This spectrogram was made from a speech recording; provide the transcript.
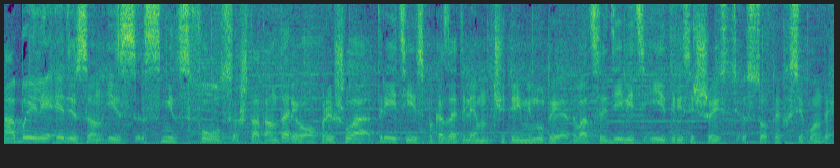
а Бейли Эдисон из Смитс Фоллс, штат Онтарио, пришла третьей с показателем 4 минуты 29 и 36 сотых секунды.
